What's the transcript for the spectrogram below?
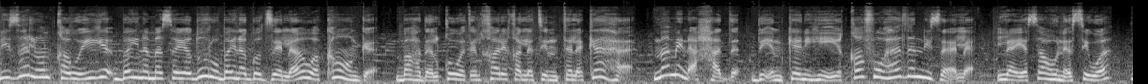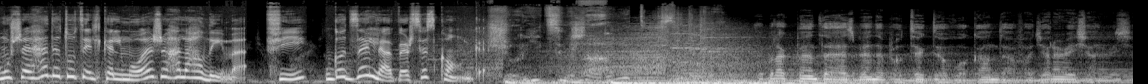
نزال قوي بينما سيدور بين غودزيلا وكونغ بعد القوة الخارقة التي امتلكاها. ما من أحد بإمكانه إيقاف هذا النزال. لا يسعنا سوى مشاهدة تلك المواجهة العظيمة في غودزيلا فيرسس كونغ. شريط سينما. The Black Panther has been the protector of Wakanda for generations. A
